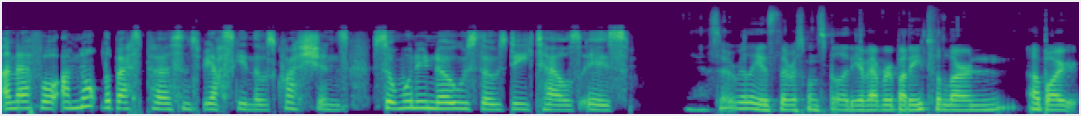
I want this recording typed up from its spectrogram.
and therefore I'm not the best person to be asking those questions. Someone who knows those details is. Yeah, so it really is the responsibility of everybody to learn about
